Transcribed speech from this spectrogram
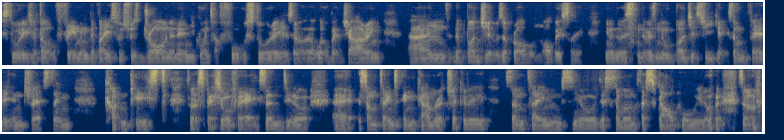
stories with a little framing device which was drawn and then you go into a photo story. It's a, a, little bit jarring. And the budget was a problem obviously. You know there was there was no budget so you get some very interesting cut and paste sort of special effects and you know uh, sometimes in camera trickery sometimes you know just someone with a scalpel you know sort of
